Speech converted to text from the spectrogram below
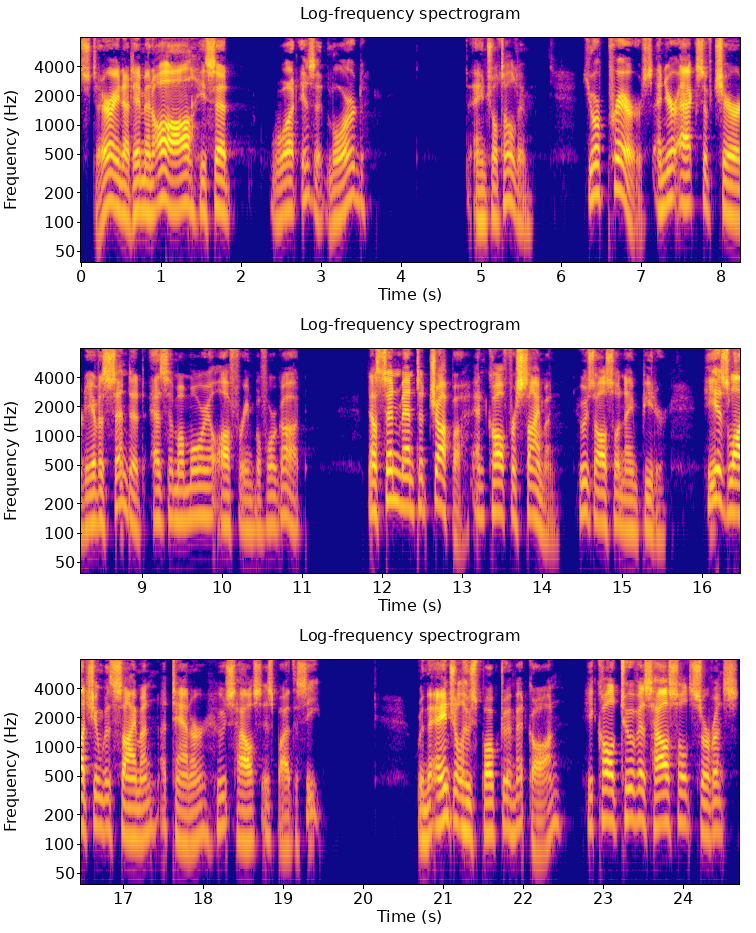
Staring at him in awe, he said, What is it, Lord? The angel told him, Your prayers and your acts of charity have ascended as a memorial offering before God. Now send men to Joppa and call for Simon, who is also named Peter. He is lodging with Simon, a tanner, whose house is by the sea. When the angel who spoke to him had gone, he called two of his household servants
